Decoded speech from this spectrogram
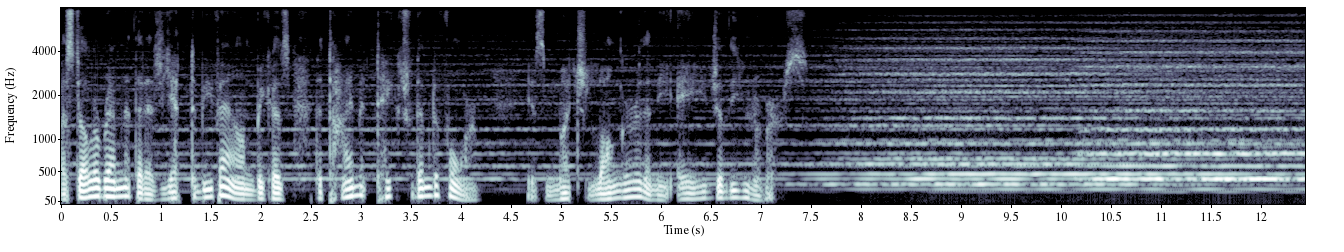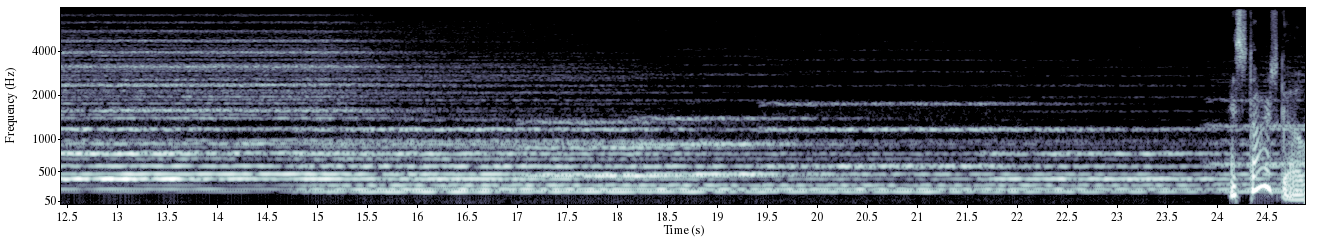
A stellar remnant that has yet to be found because the time it takes for them to form is much longer than the age of the universe. As stars go,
